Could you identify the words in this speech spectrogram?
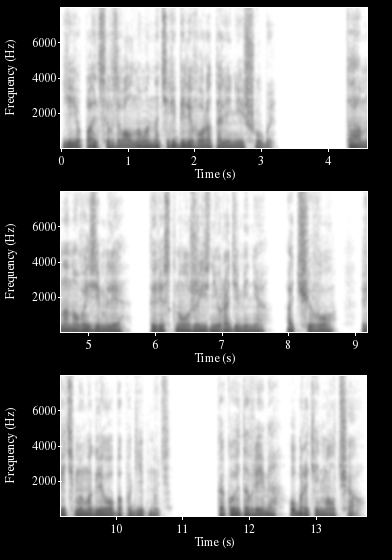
Ее пальцы взволнованно теребили ворот оленей шубы. «Там, на новой земле, ты рискнул жизнью ради меня. Отчего? Ведь мы могли оба погибнуть». Какое-то время оборотень молчал,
